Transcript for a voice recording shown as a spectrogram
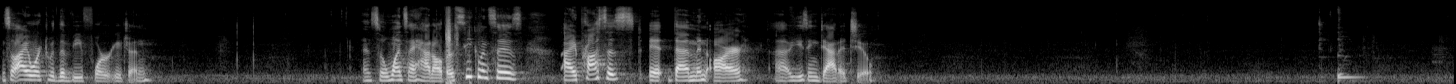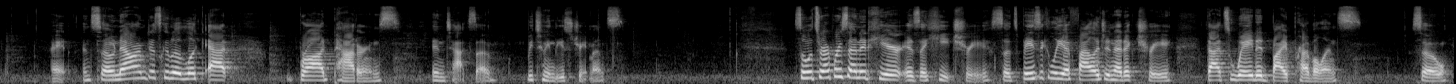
And so I worked with the V4 region. And so once I had all those sequences, I processed it, them in R uh, using DADA2. Right, and so now I'm just going to look at broad patterns in taxa between these treatments. So what's represented here is a heat tree. So it's basically a phylogenetic tree that's weighted by prevalence. So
